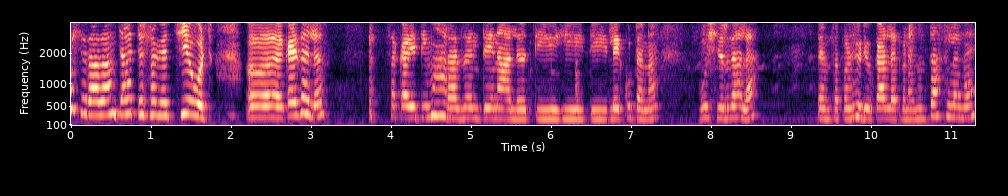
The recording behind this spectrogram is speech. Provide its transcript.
उशीर आज आमच्या हात्या सगळ्यात शेवट काय झालं? सकाळी ती महाराजन ते आलं ती ही ती लय कुटाना उशीर झाला. त्यांचा पण व्हिडिओ काढलाय पण अजून टाकला नाही.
